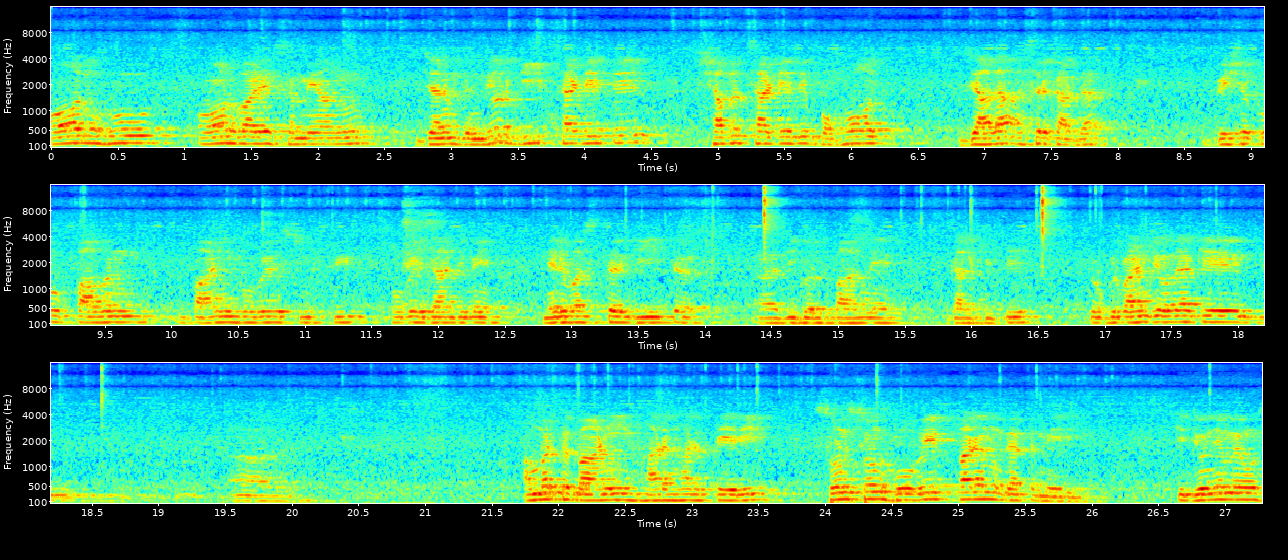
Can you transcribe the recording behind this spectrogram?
ਔਰ ਉਹ ਆਉਣ ਵਾਲੇ ਸਮਿਆਂ ਨੂੰ ਜਨਮ ਦਿੰਦੇ ਔਰ ਗੀਤ ਸਾਡੇ ਤੇ, ਸ਼ਬਦ ਸਾਡੇ ਤੇ ਬਹੁਤ ਜ਼ਿਆਦਾ ਅਸਰ ਕਰਦਾ। ਬੇਸ਼ੱਕ ਉਹ ਪਾਵਨ ਬਾਣੀ ਹੋਵੇ ਸੂਫੀ ਹੋਵੇ ਜਾਂ ਜਿਵੇਂ ਨਿਰਵਸਤਰ ਗੀਤ ਦੀ ਗੁਰਪਾਲ ਨੇ ਗੱਲ ਕੀਤੀ। ਤੋ ਗੁਰਬਾਣੀ ਚਾਹੁੰਦਾ ਕਿ ਅੰਮ੍ਰਿਤ ਬਾਣੀ ਹਰ ਹਰ ਤੇਰੀ, ਸੁਣ ਸੁਣ ਹੋਵੇ ਪਰਮ ਗਤ ਮੇਰੀ। ਕਿ ਜਿਉਂ ਜਿਉਂ ਮੈਂ ਉਸ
